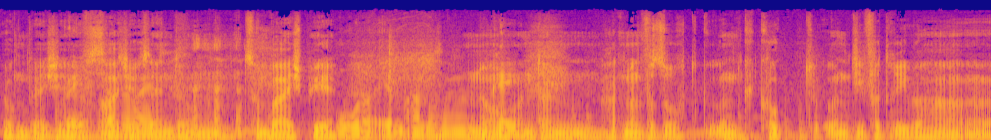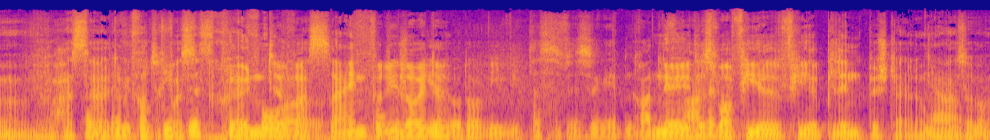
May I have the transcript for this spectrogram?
irgendwelche Radiosendungen zum Beispiel. Oder eben andere Sachen. No, okay. Und dann hat man versucht und geguckt und die Vertriebe äh, hast du also halt geguckt, Vertrieb was könnte was sein für die Leute. Oder wie, wie das ist eben gerade Nee, das war viel, viel Blindbestellung. Ja, also.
